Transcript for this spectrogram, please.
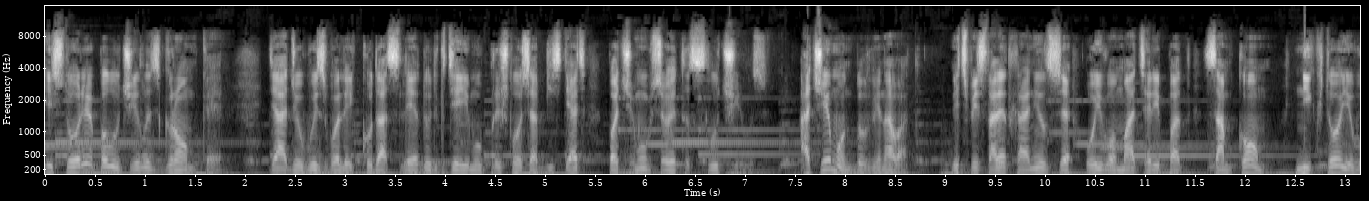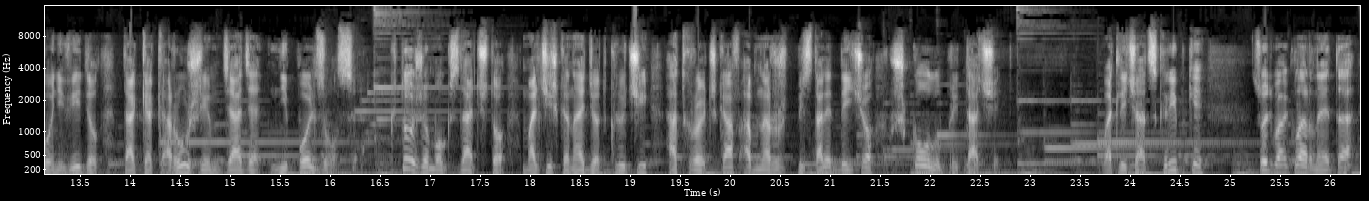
История получилась громкая. Дядю вызвали куда следует, где ему пришлось объяснять, почему все это случилось. А чем он был виноват? Ведь пистолет хранился у его матери под замком. Никто его не видел, так как оружием дядя не пользовался. Кто же мог знать, что мальчишка найдет ключи, откроет шкаф, обнаружит пистолет, да еще в школу притащит? В отличие от скрипки, судьба кларнета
